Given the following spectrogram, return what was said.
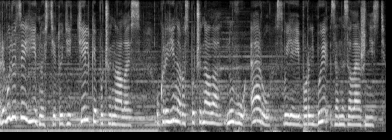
Революція гідності тоді тільки починалась. Україна розпочинала нову еру своєї боротьби за незалежність.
